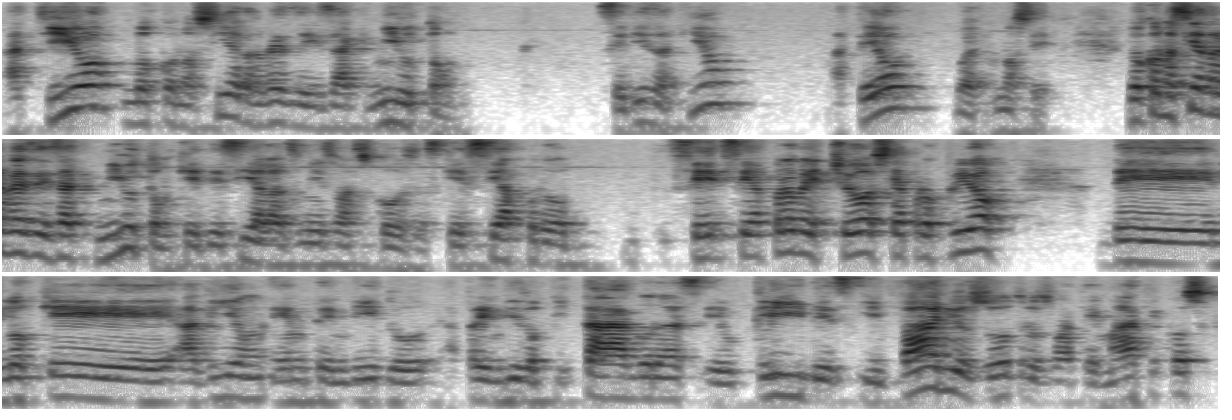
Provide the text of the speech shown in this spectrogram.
ateo lo conocí a través de Isaac Newton. ¿Se dice ateo? ¿Ateo? Bueno, no sé. Lo conocí a través de Isaac Newton, que decía las mismas cosas, que se, aprovechó, se apropió de lo que habían entendido, aprendido Pitágoras, Euclides y varios otros matemáticos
